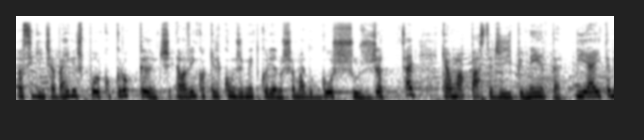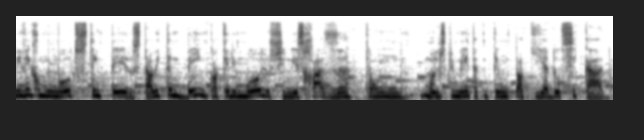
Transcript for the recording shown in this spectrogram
É o seguinte, a barriga de porco crocante, ela vem com aquele condimento coreano chamado gochujang, sabe? Que é uma pasta de pimenta. E aí também vem com outros temperos tal. E também com aquele molho chinês huazan, que é um molho de pimenta que tem um toque adocicado.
